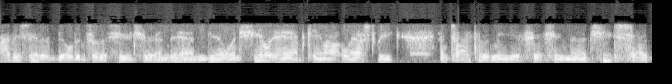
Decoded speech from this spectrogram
obviously they're building for the future. And, and, you know, when Sheila Hamp came out last week and talked to the media for a few minutes, she said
